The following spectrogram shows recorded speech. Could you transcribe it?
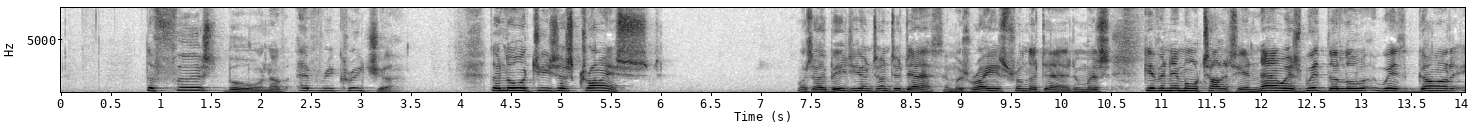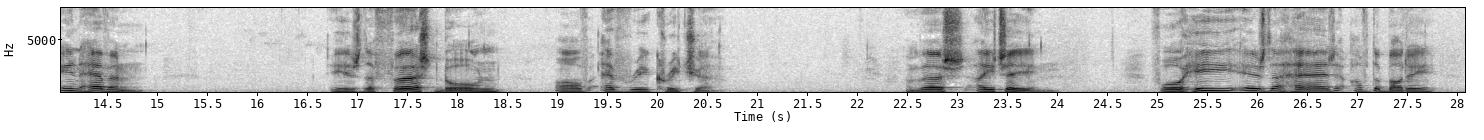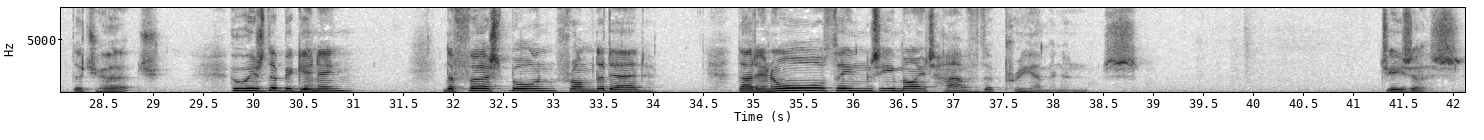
the firstborn of every creature. The Lord Jesus Christ was obedient unto death and was raised from the dead and was given immortality and now is with the Lord, with God in heaven. He is the firstborn of every creature. And verse 18 For he is the head of the body, the church, who is the beginning, the firstborn from the dead, that in all things he might have the preeminence. Jesus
